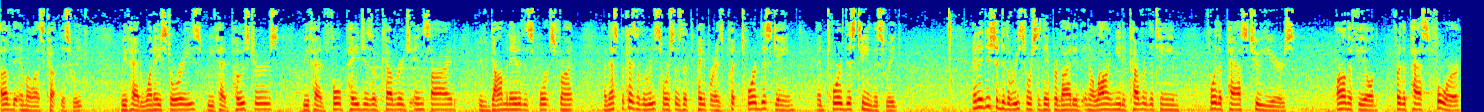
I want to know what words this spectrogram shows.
of the MLS Cup this week. We've had 1A stories, we've had posters, we've had full pages of coverage inside, we've dominated the sports front, and that's because of the resources that the paper has put toward this game and toward this team this week. In addition to the resources they provided in allowing me to cover the team for the past two years on the field for the past four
